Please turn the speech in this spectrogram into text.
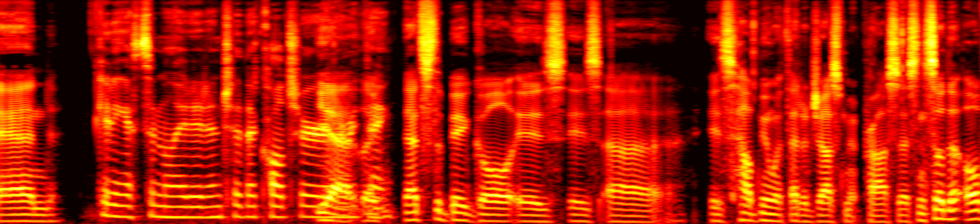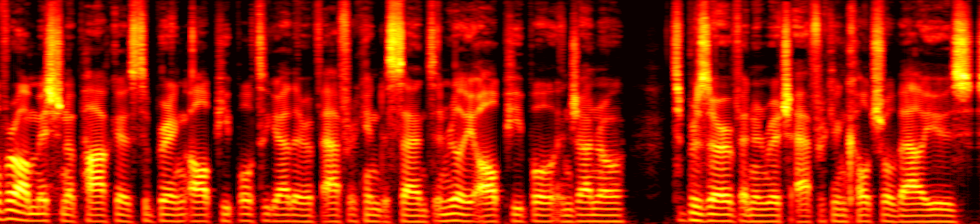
and getting assimilated into the culture. Yeah, like that's the big goal is is uh, is helping with that adjustment process. And so the overall mission of PACA is to bring all people together of African descent and really all people in general to preserve and enrich African cultural values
